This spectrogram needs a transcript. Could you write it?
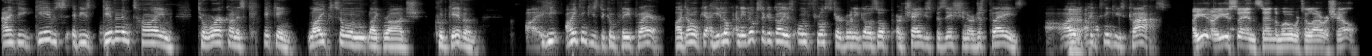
And if he gives, if he's given time to work on his kicking, like someone like Rog could give him, he, I think he's the complete player. I don't get. He look and he looks like a guy who's unflustered when he goes up or changes position or just plays. I, yeah. I think he's class. Are you are you saying send him over to La Rochelle?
